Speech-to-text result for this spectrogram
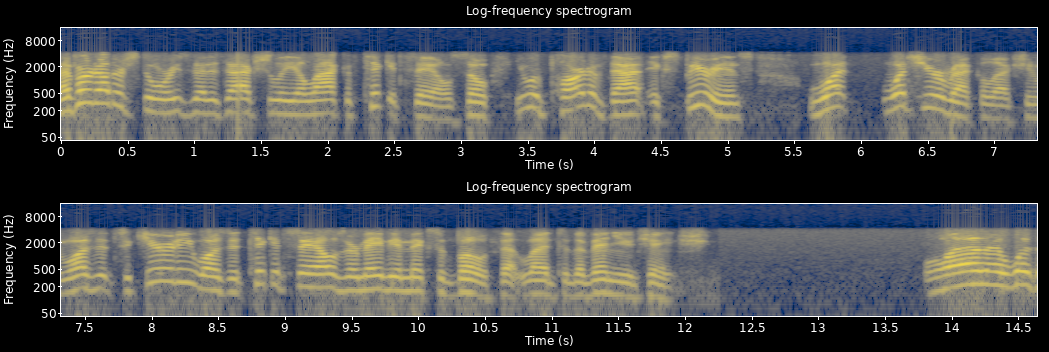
I've heard other stories that it's actually a lack of ticket sales. So you were part of that experience. What what's your recollection? Was it security? Was it ticket sales, or maybe a mix of both that led to the venue change? Well, it was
